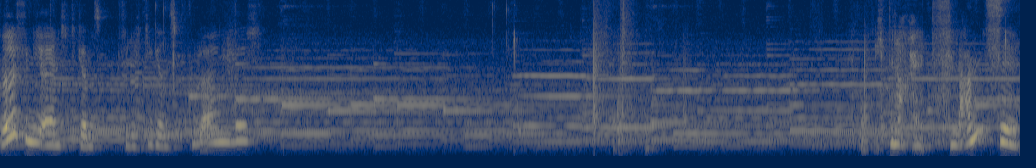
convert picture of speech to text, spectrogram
Brille finde ich eigentlich ganz, finde ich die ganz cool eigentlich. Ich bin auch keine Pflanze.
